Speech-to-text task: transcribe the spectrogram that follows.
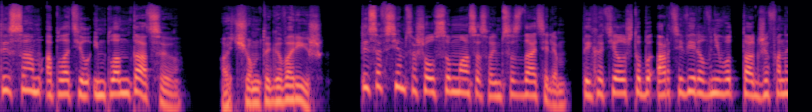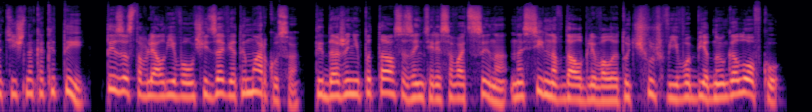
«Ты сам оплатил имплантацию». «О чем ты говоришь?» «Ты совсем сошел с ума со своим создателем. Ты хотел, чтобы Арти верил в него так же фанатично, как и ты. Ты заставлял его учить заветы Маркуса. Ты даже не пытался заинтересовать сына, насильно вдалбливал эту чушь в его бедную головку».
